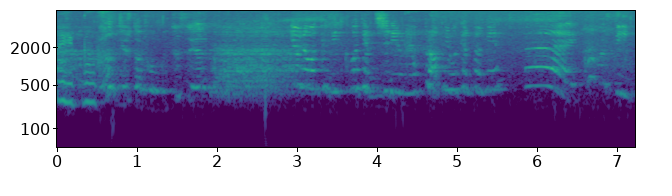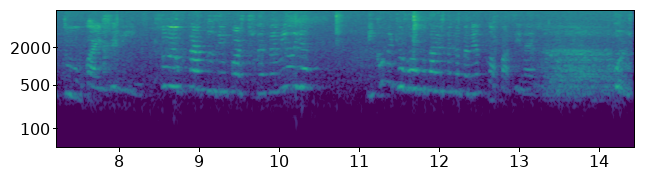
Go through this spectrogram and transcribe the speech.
Sim, burro. Eu devia estar com muito cedo. Eu não acredito que vou ter de gerir o meu próprio acampamento. Ei, como assim tu vais gerir? Sou eu que trato dos impostos da família. E como é que eu vou mudar este acampamento? Não faço ideia. Pois,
